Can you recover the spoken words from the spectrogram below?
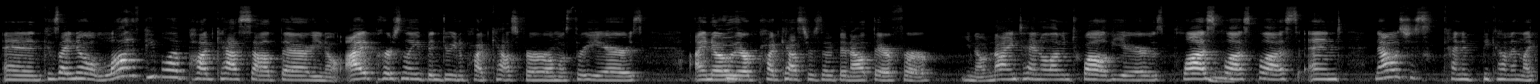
And because I know a lot of people have podcasts out there. You know, I personally have been doing a podcast for almost three years. I know there are podcasters that have been out there for, you know, 9, 10, 11, 12 years, plus, mm. plus, plus, and now it's just kind of becoming like,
